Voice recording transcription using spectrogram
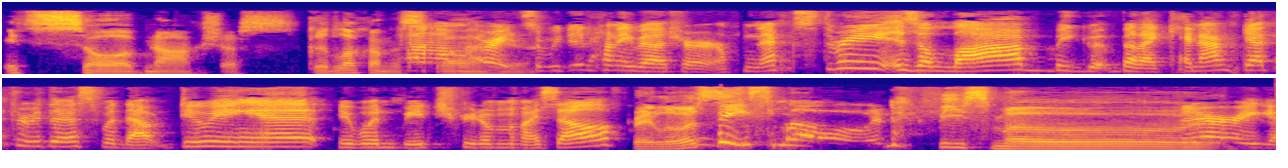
it's so obnoxious. Good luck on the Um, spelling. all right, here. so we did Honey Badger. Next three is a lob, but I cannot get through this without doing it. It wouldn't be true to myself. Ray Lewis. Beast mode. Beast mode. There you go.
